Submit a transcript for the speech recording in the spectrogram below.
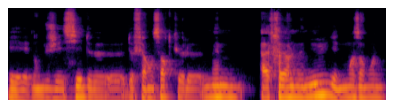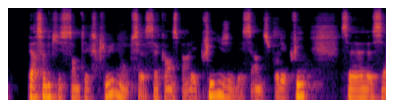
Et donc j'ai essayé de, de faire en sorte que le même à travers le menu il y ait de moins en moins de personnes qui se sentent exclues. Donc ça, ça commence par les prix. J'ai baissé un petit peu les prix. Ça, ça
